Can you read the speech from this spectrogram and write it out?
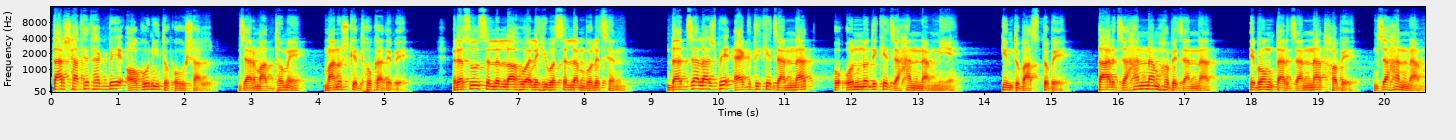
তার সাথে থাকবে অগণিত কৌশল, যার মাধ্যমে মানুষকে ধোকা দেবে। রাসূল সাল্লাল্লাহু আলহি ওয়াসাল্লাম বলেছেন, দাজ্জাল আসবে একদিকে জান্নাত ও অন্যদিকে জাহান্নাম নিয়ে। কিন্তু বাস্তবে তার জাহান্নাম হবে জান্নাত এবং তার জান্নাত হবে জাহান্নাম।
